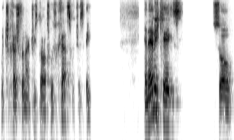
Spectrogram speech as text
which Cheshvan actually starts with Ches, which is eight. In any case, so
